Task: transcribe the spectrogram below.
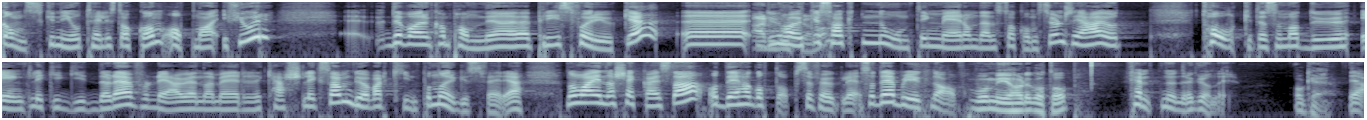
ganske nye hotell i Stockholm. Åpna i fjor. Eh, Det var en kampanjepris forrige uke. Eh, du har jo ikke sagt noen ting mer om den Stockholmsturen, så jeg har jo tolket det som at du egentlig ikke gidder det, for det er jo enda mer cash, liksom. Du har vært keen på norgesferie. Nå var jeg inne og sjekka i stad, og det har gått opp, selvfølgelig. Så det blir jo ikke noe av. Hvor mye har det gått opp? 1500 kroner. Ok. Ja.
